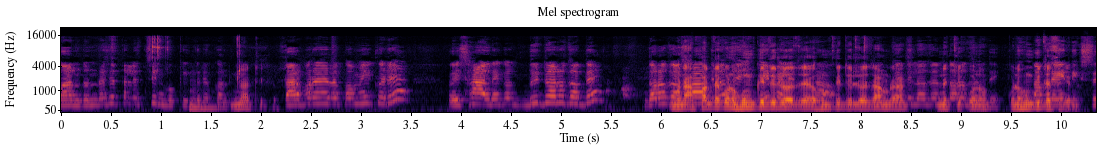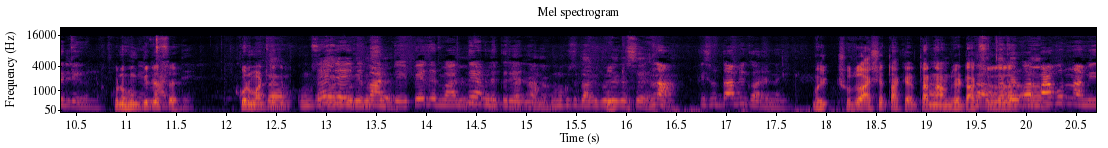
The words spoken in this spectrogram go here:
বান্ধন রয়েছে তাহলে চিনবো কি করে কোন। না ঠিক আছে। তারপরে এরকমই করে ওই শাল রেখে দুই দরজা দে মানে আপনাদের কোনো হুমকি দিল যে হ্যাঁ, হুমকি দিল যে আমরা নাকি কোনো কোনো হুমকি। কোনো? হুমকি। কোন মারতে কিছু এই যে করে মার দে পেজের মার দে আপনি করে না কোনো কিছু দাবি করে গেছে? না কিছু দাবি করে নাই। ওই শুধু আসে তাকে তার নাম ধরে ডাকছিল যে- ওর ওর বাবুর নামই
